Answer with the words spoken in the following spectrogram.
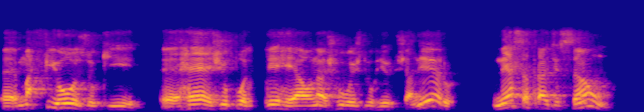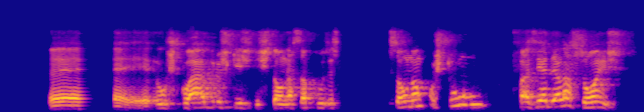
é, mafioso que é, rege o poder real nas ruas do Rio de Janeiro, nessa tradição, é, os quadros que estão nessa posição não costumam fazer delações.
